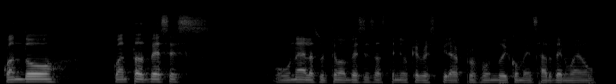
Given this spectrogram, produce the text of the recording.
cuando, ¿Cuántas veces, o una de las últimas veces, has tenido que respirar profundo y comenzar de nuevo?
